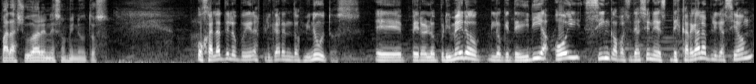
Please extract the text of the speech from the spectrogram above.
para ayudar en esos minutos? Ojalá te lo pudiera explicar en dos minutos. Eh, pero lo primero, lo que te diría hoy, sin capacitación, es descargar la aplicación,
